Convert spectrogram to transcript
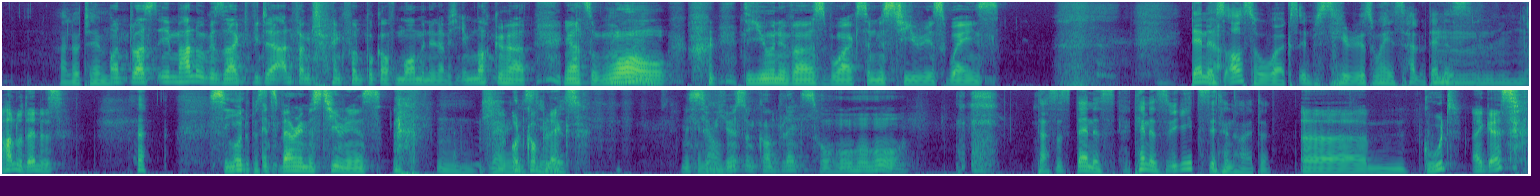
Hallo Tim. Und du hast eben Hallo gesagt, wie der Anfangstrack von Book of Mormon, den habe ich eben noch gehört. Ja, so, Mhm. wow, the universe works in mysterious ways. Dennis ja. also works in mysterious ways. Hallo Dennis. Mm, hallo Dennis. See, Oh, du bist- it's very mysterious. Mm, very Und komplex. Mysteriös und komplex, ho, ho, ho, ho. Das ist Dennis. Dennis, wie geht's dir denn heute? Ähm, gut, I guess.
